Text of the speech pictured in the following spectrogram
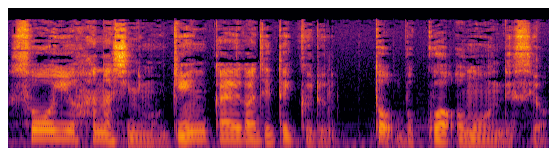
そういう話にも限界が出てくると僕は思うんですよ。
